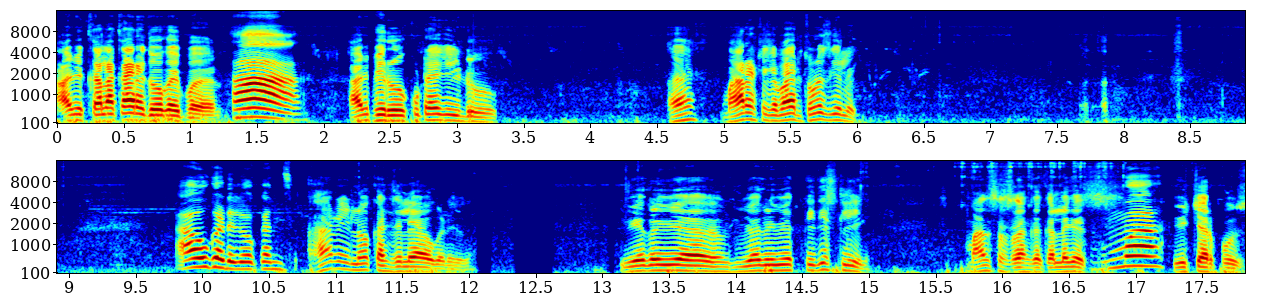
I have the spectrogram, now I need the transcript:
आम्ही कलाकार आहे दोघंही पण. हा. आम्ही फिरू. कुठे गेलो हा? महाराष्ट्राच्या बाहेर थोडंच गेले अवघड आहे लोकांचं. हा नाही लोकांचं लय अवघड आहे. वेगळी वे- वेगळी व्यक्ती दिसली. माणसं सांग का लगेच? मग विचारपूस.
